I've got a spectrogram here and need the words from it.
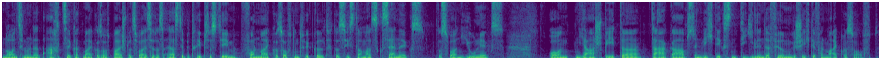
1980 hat Microsoft beispielsweise das erste Betriebssystem von Microsoft entwickelt. Das hieß damals Xenix. Das war ein Unix. Und ein Jahr später, da gab es den wichtigsten Deal in der Firmengeschichte von Microsoft.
